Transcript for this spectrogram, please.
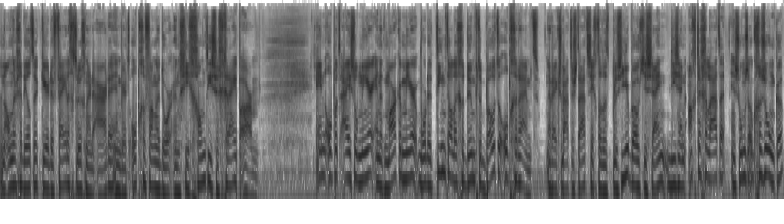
Een ander gedeelte keerde veilig terug naar de aarde en werd opgevangen door een gigantische grijparm. En op het IJsselmeer en het Markenmeer worden tientallen gedumpte boten opgeruimd. Rijkswaterstaat zegt dat het plezierbootjes zijn. Die zijn achtergelaten en soms ook gezonken.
